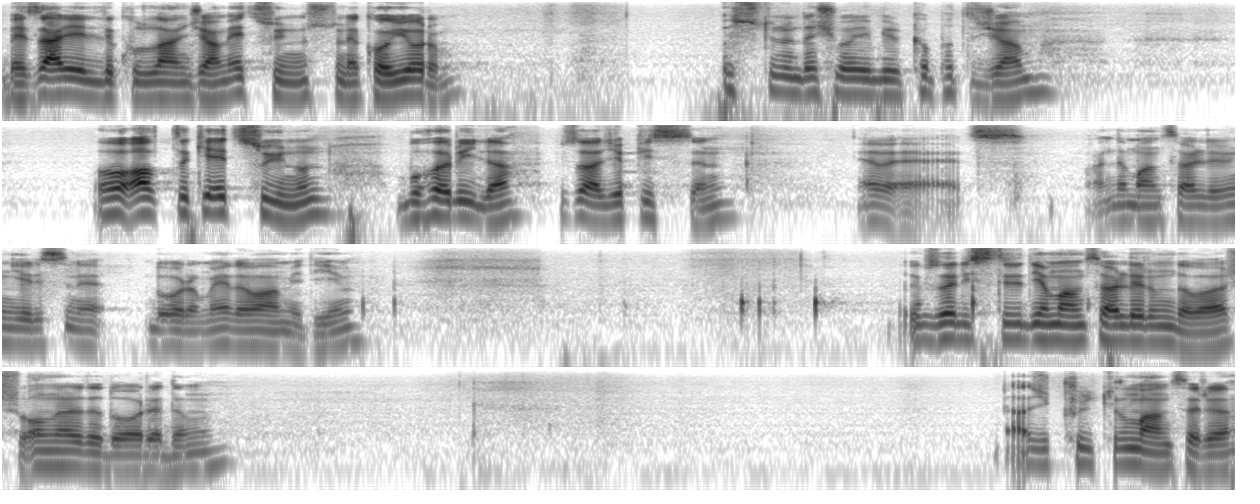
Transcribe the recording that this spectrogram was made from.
bezelyeli de kullanacağım et suyunun üstüne koyuyorum. Üstünü de şöyle bir kapatacağım. O alttaki et suyunun buharıyla güzelce pişsin. Evet. Ben de mantarların gerisini doğramaya devam edeyim. Güzel istiridye mantarlarım da var. Onları da doğradım. Birazcık kültür mantarı.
